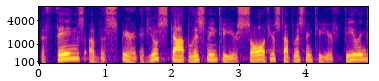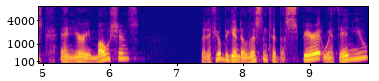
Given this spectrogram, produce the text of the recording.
the things of the Spirit. If you'll stop listening to your soul, if you'll stop listening to your feelings and your emotions, but if you'll begin to listen to the Spirit within you,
